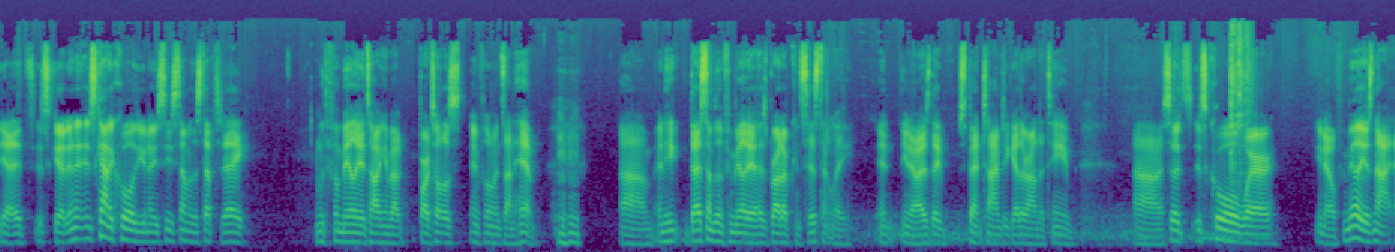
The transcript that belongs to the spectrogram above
yeah, it's it's good, and it's kind of cool. You know, you see some of the stuff today with Familia talking about Bartolo's influence on him, Mhm. um, and he that's something Familia has brought up consistently, and you know, as they've spent time together on the team. Uh, so it's it's cool where, you know, Familia is not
